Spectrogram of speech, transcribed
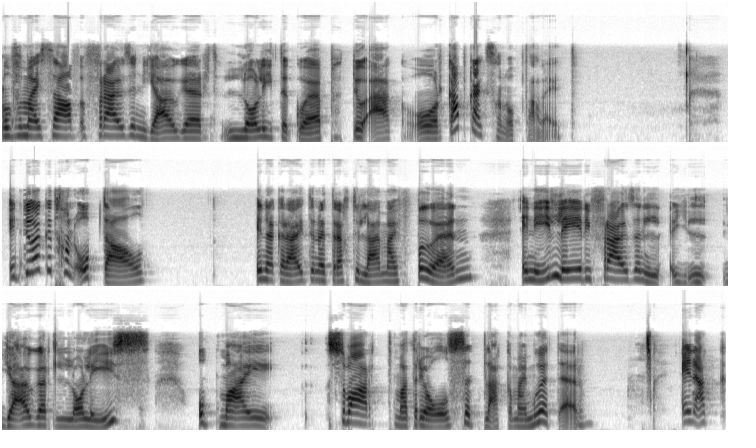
om vir myself 'n frozen yogurt lolly te koop toe ek haar cupcakes gaan optel het. En toe ek dit gaan optel en ek ry toe net terug toe lê my foon en hier lê die frozen yogurt lollies op my swart materiaal sitplek in my motor. En ek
